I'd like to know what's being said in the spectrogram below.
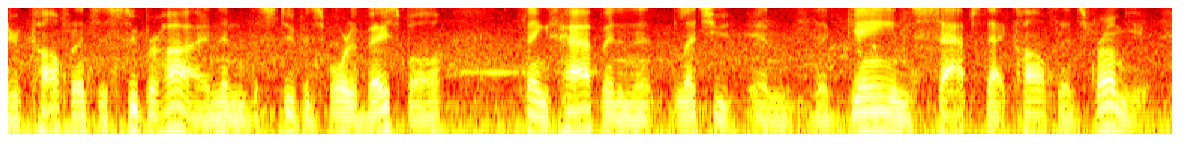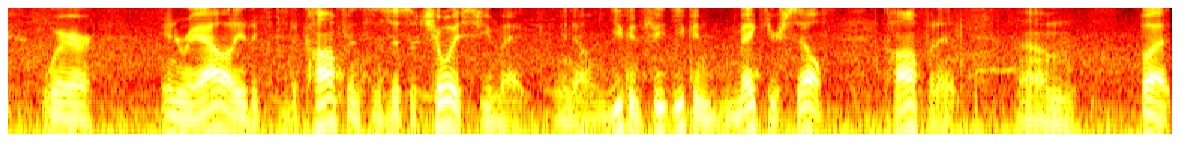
Your confidence is super high, and then the stupid sport of baseball, things happen, and it lets you. And the game saps that confidence from you, where in reality, the, the confidence is just a choice you make. You know, you can you can make yourself confident, um, but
